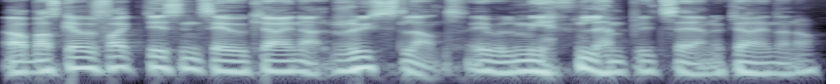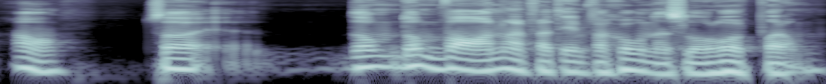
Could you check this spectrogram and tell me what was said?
Ja, man ska väl faktiskt inte säga Ukraina. Ryssland är väl mer lämpligt att säga än Ukraina då. Ja, så de, de varnar för att inflationen slår hårt på dem.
